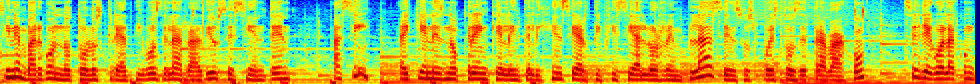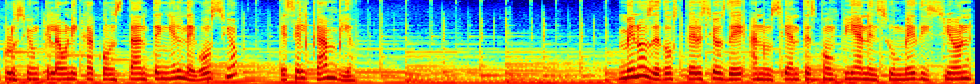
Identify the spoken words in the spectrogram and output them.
Sin embargo, no todos los creativos de la radio se sienten así. Hay quienes no creen que la inteligencia artificial los reemplace en sus puestos de trabajo. Se llegó a la conclusión que la única constante en el negocio es el cambio. Menos de dos tercios de anunciantes confían en su medición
